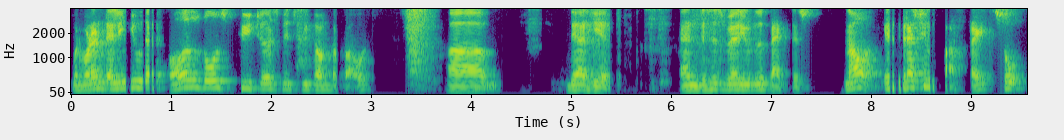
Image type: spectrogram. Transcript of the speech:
But what I'm telling you that all those features which we talked about, uh, they are here, and this is where you do the practice. Now, interesting part, right? So,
